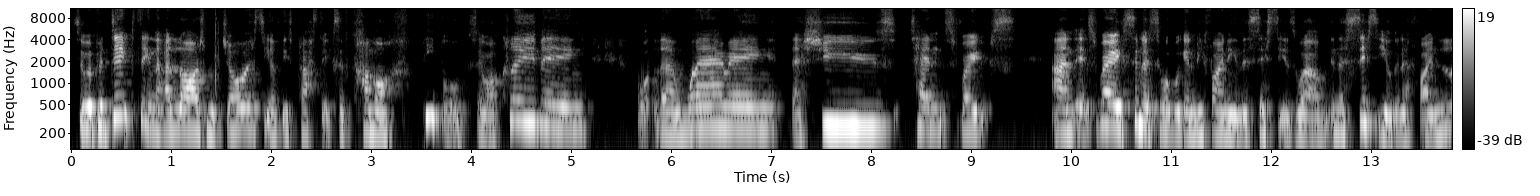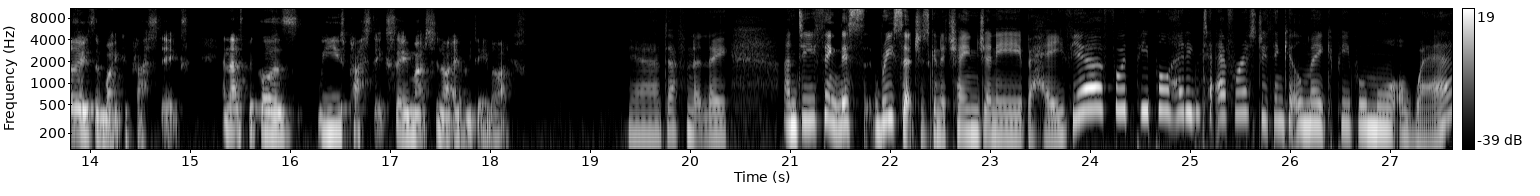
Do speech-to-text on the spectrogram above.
So we're predicting that a large majority of these plastics have come off people. So our clothing, what they're wearing, their shoes, tents, ropes, and it's very similar to what we're going to be finding in the city as well. In the city, you're going to find loads of microplastics. And that's because we use plastic so much in our everyday life. Yeah, definitely. And do you think this research is going to change any behaviour for people heading to Everest? Do you think it'll make people more aware?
